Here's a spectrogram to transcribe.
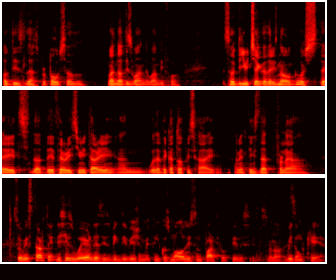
of this last proposal. Well, not this one, the one before. So, do you check that there is no ghost states, that the theory is unitary, and whether the cutoff is high? I mean, things that from a So we're starting, this is where there's this big division between cosmologists and particle physicists. No, no, we don't care.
